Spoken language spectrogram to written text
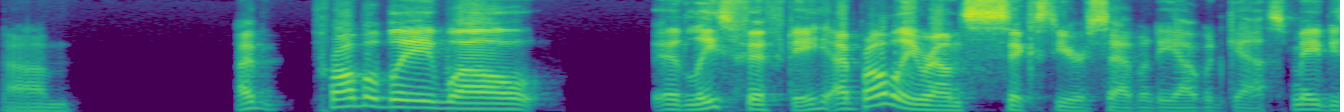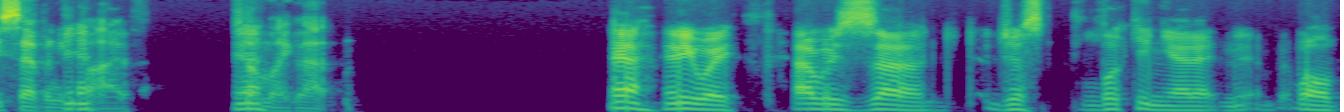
Um I'm probably well at least 50. I'm probably around 60 or 70, I would guess. Maybe 75. Yeah. Something Yeah. like that. yeah, anyway, I was uh just looking at it and well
